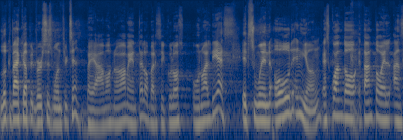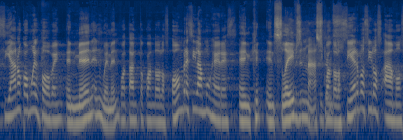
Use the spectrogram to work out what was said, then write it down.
look back up at verses 1 through 10 Veamos nuevamente los versículos 1 al 10. it's when old and young Es cuando tanto el anciano como el joven, and men and women tanto cuando los hombres y las mujeres, and, and slaves and masters, y cuando los siervos y los amos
